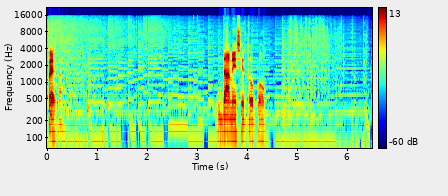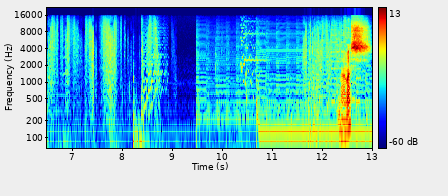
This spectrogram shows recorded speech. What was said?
Pues está. Dame ese topo. Nada más.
